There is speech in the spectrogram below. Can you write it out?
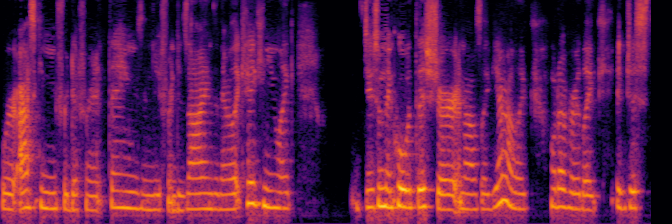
were asking me for different things and different designs. And they were like, hey, can you like do something cool with this shirt? And I was like, yeah, like whatever. Like it just,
